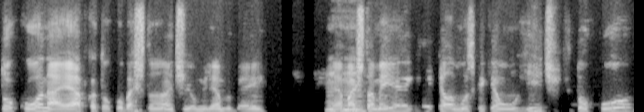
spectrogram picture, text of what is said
tocou na época, tocou bastante, eu me lembro bem, né? uhum. né, mas também é aquela música que é um hit que tocou,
